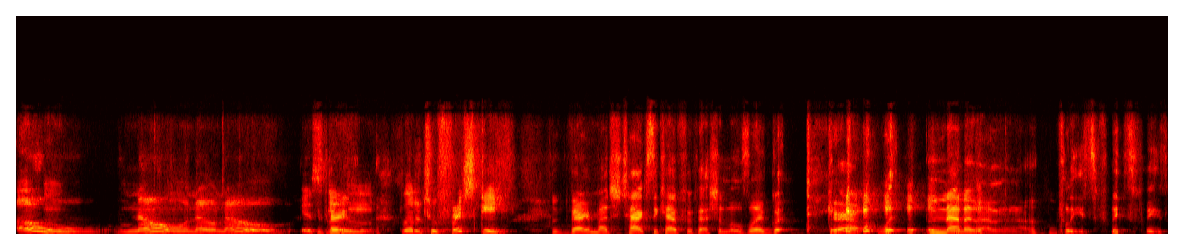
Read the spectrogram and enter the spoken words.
oh no, no, no, it's getting a little too frisky. Very much taxi cab professionals. Like, girl, what? no, no, no, no, no. Please, please, please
